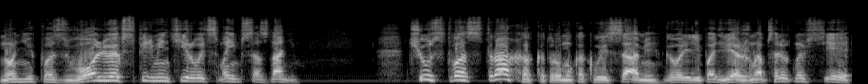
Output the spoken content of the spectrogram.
но не позволю экспериментировать с моим сознанием. Чувство страха, которому, как вы сами говорили, подвержены абсолютно все,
